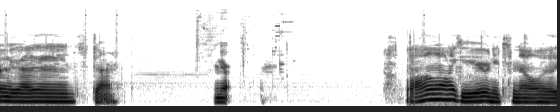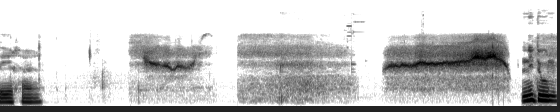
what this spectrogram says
Ja, en daar. Ja. Waarom ik hier niet snel eh, liggen? Niet doen.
